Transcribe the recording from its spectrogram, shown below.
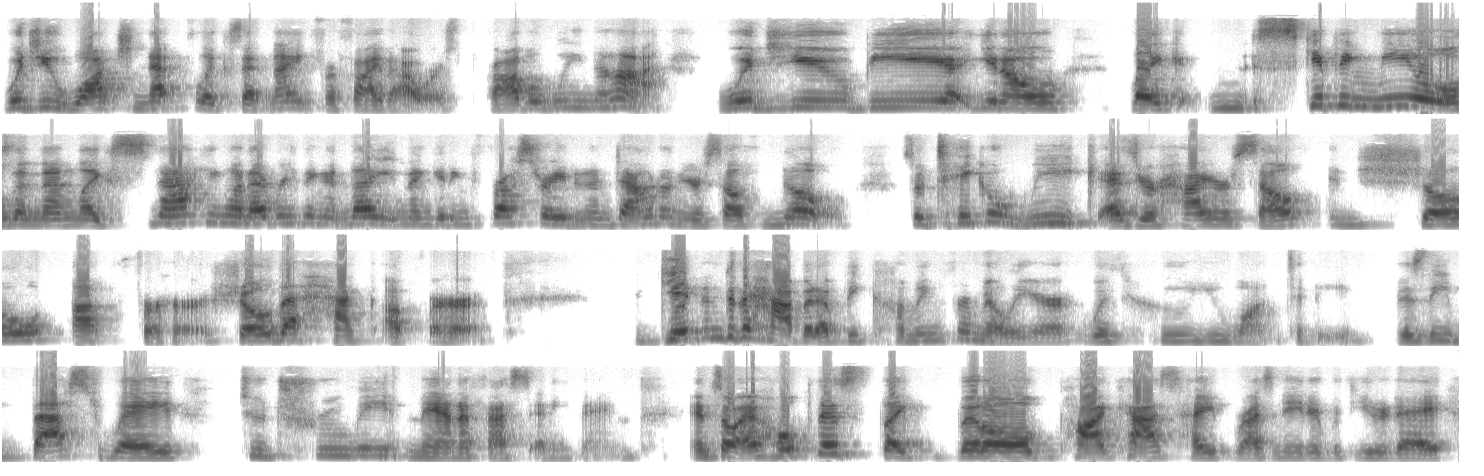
Would you watch Netflix at night for five hours? Probably not. Would you be, you know, like skipping meals and then like snacking on everything at night and then getting frustrated and down on yourself? No. So take a week as your higher self and show up for her. Show the heck up for her. Get into the habit of becoming familiar with who you want to be. It is the best way to truly manifest anything. And so I hope this like little podcast hype resonated with you today.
